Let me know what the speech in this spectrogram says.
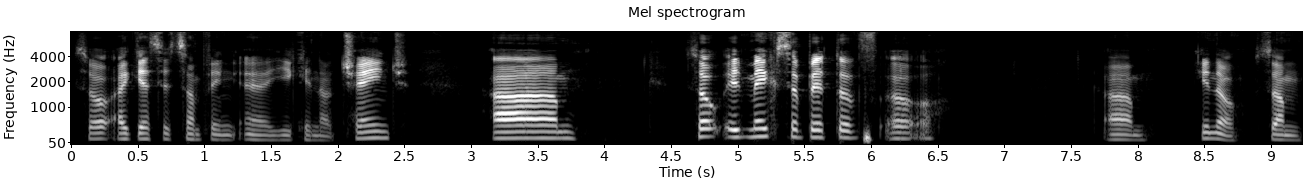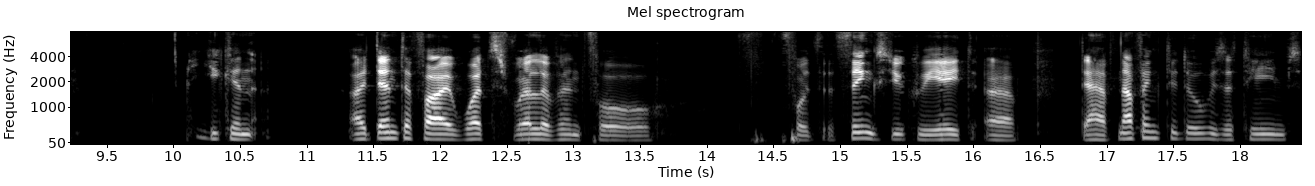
So I guess it's something uh, you cannot change. Um, so it makes a bit of, uh, um, you know, some, you can identify what's relevant for for the things you create uh, they have nothing to do with the teams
